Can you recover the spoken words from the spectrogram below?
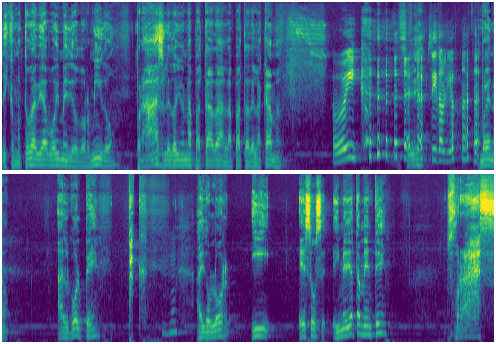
y como todavía voy medio dormido, pras, le doy una patada a la pata de la cama. Uy, sí, dolió. bueno, al golpe, hay dolor y eso inmediatamente ¡fras!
